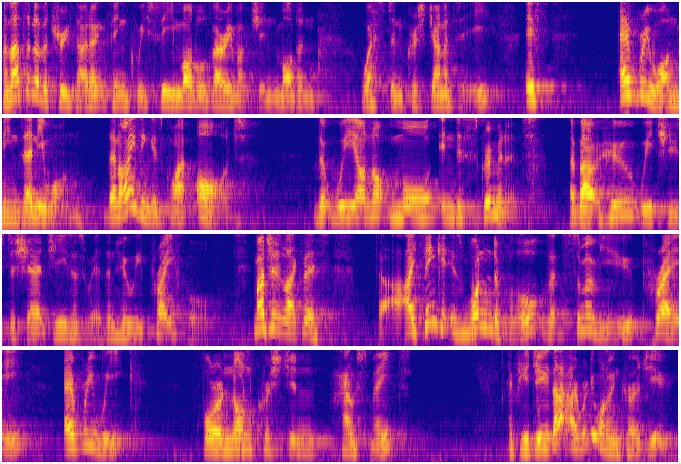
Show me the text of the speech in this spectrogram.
And that's another truth that I don't think we see modeled very much in modern Western Christianity. If everyone means anyone, then I think it's quite odd that we are not more indiscriminate about who we choose to share Jesus with and who we pray for. Imagine it like this I think it is wonderful that some of you pray every week for a non Christian housemate. If you do that, I really want to encourage you.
